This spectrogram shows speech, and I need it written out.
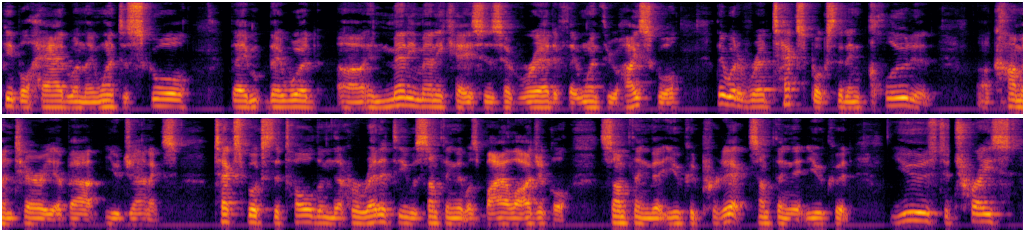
people had when they went to school. They, they would, uh, in many, many cases, have read, if they went through high school, they would have read textbooks that included a commentary about eugenics, textbooks that told them that heredity was something that was biological, something that you could predict, something that you could use to trace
